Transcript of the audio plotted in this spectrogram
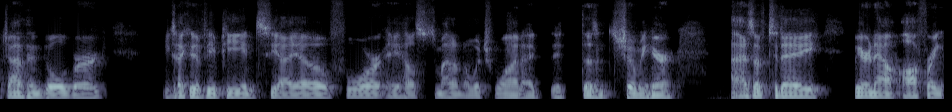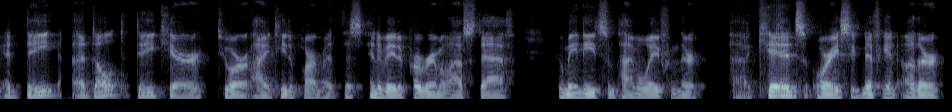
Jonathan Goldberg, executive VP and CIO for a health system. I don't know which one. I, it doesn't show me here. As of today, we are now offering a date adult daycare to our IT department. This innovative program allows staff who may need some time away from their uh, kids or a significant other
